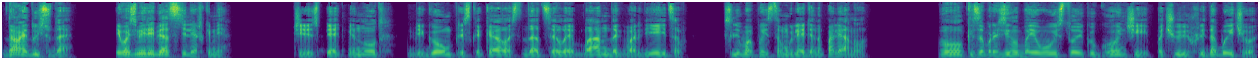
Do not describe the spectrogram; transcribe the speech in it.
Давай, иду сюда. И возьми ребят с тележками». Через пять минут бегом прискакалась туда целая банда гвардейцев, с любопытством глядя на поляну. Волк изобразил боевую стойку гончей, почуявший добычу,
